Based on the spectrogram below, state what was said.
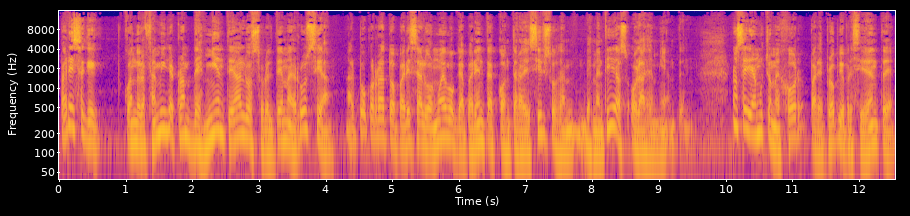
parece que cuando la familia Trump desmiente algo sobre el tema de Rusia, al poco rato aparece algo nuevo que aparenta contradecir sus desmentidas o las desmienten. ¿No sería mucho mejor para el propio presidente,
